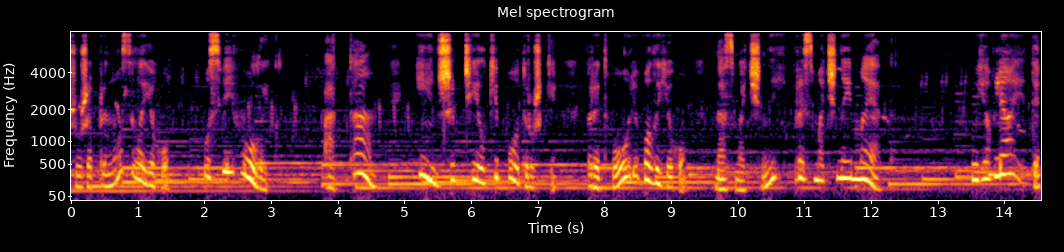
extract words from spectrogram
Жужа приносила його у свій вулик, а там інші бджілки-подружки перетворювали його на смачний присмачний мед. Уявляєте,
